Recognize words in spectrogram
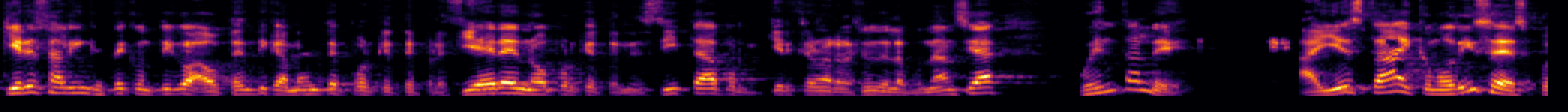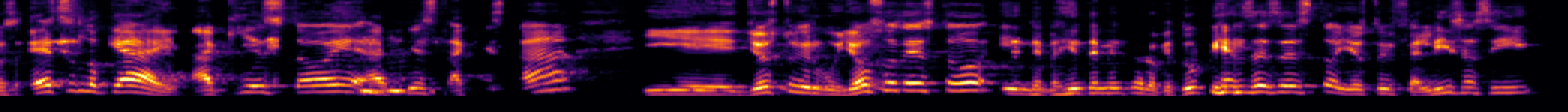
¿quieres a alguien que esté contigo auténticamente porque te prefiere, no porque te necesita, porque quiere crear una relación de la abundancia? Cuéntale. Ahí está. Y como dices, pues esto es lo que hay. Aquí estoy, aquí está, aquí está. Y yo estoy orgulloso de esto, independientemente de lo que tú pienses de esto, yo estoy feliz así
